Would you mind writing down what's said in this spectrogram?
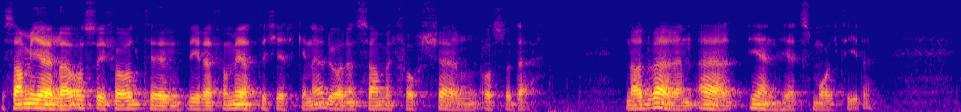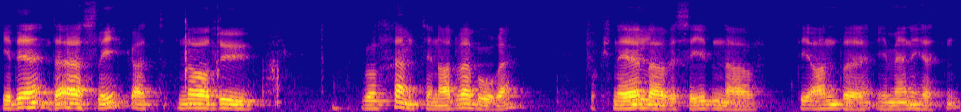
Det samme gjelder også i forhold til de reformerte kirkene. Du har den samme forskjellen også der. Nadværen er enhetsmåltidet. I det det er slik at når du går frem til nadværbordet og kneler ved siden av de andre i menigheten,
